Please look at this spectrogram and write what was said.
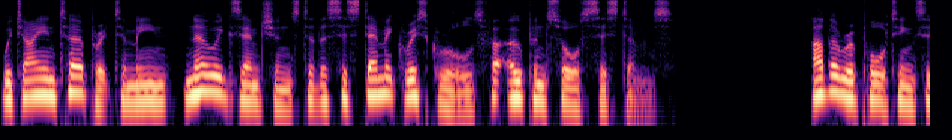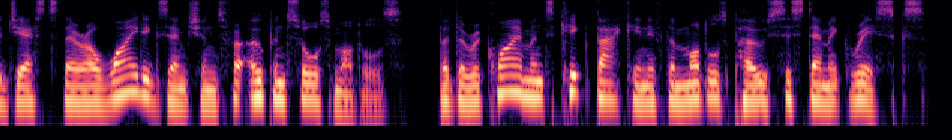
which I interpret to mean no exemptions to the systemic risk rules for open source systems. Other reporting suggests there are wide exemptions for open source models, but the requirements kick back in if the models pose systemic risks.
